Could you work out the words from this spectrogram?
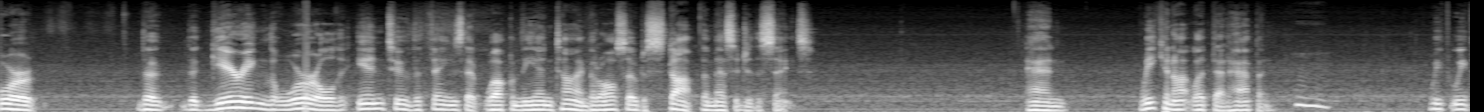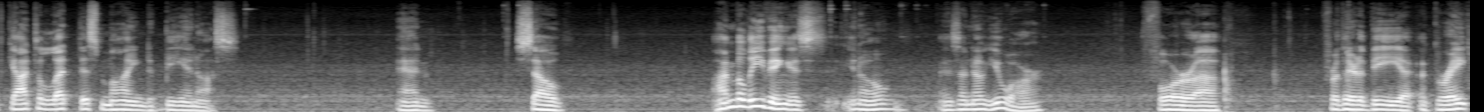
for the the gearing the world into the things that welcome the end time, but also to stop the message of the saints. And we cannot let that happen. Mhm. We've, we've got to let this mind be in us. And so I'm believing, as you know, as I know you are, for uh, for there to be a, a great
